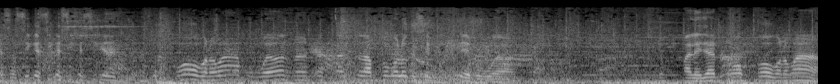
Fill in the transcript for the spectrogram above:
Eso, sigue, sigue, sigue, sigue. Un poco nomás, pues weón. No, no es tanto tampoco lo que se pide, pues weón. Maletear nomás un poco nomás.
